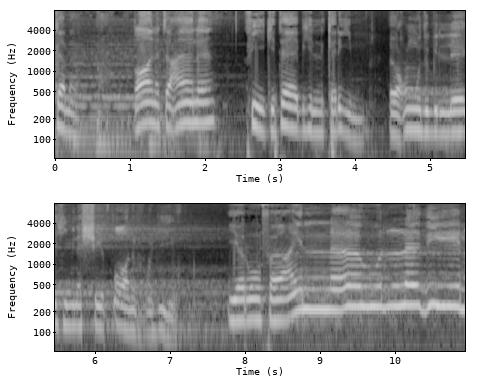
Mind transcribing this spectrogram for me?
كما قال تعالى في كتابه الكريم. أعوذ بالله من الشيطان الرجيم. يرفع الله الذين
